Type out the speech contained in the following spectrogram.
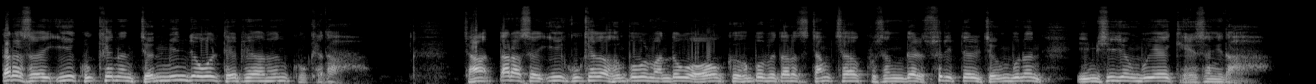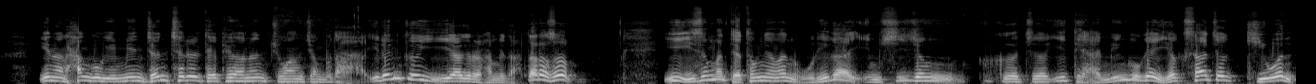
따라서 이 국회는 전민족을 대표하는 국회다. 자, 따라서 이 국회가 헌법을 만들고 그 헌법에 따라서 장차 구성될 수립될 정부는 임시정부의 개성이다. 이는 한국 인민 전체를 대표하는 중앙정부다. 이런 그 이야기를 합니다. 따라서 이 이승만 대통령은 우리가 임시정 그 저 이 대한민국의 역사적 기원,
